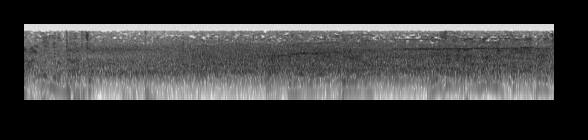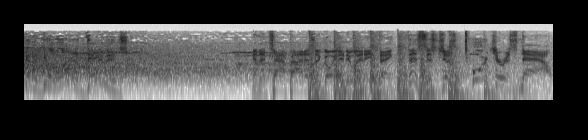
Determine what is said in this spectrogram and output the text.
Battling in a match like... Wrapped in the leg here. Well, this isn't going to win the fall, but it's going to do a lot of damage. And the tap out isn't going to do anything. This is just torturous now.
